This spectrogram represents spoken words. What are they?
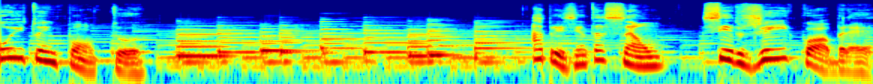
Oito em ponto. Apresentação: Sergei Cobra.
